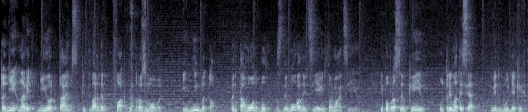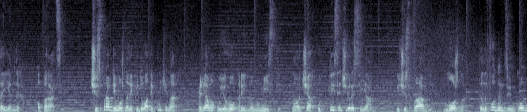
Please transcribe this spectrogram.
Тоді навіть Нью-Йорк Таймс підтвердив факт розмови, і нібито Пентагон був здивований цією інформацією і попросив Київ утриматися від будь-яких таємних операцій. Чи справді можна ліквідувати Путіна прямо у його рідному місті, на очах у тисячі росіян? І чи справді можна телефонним дзвінком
